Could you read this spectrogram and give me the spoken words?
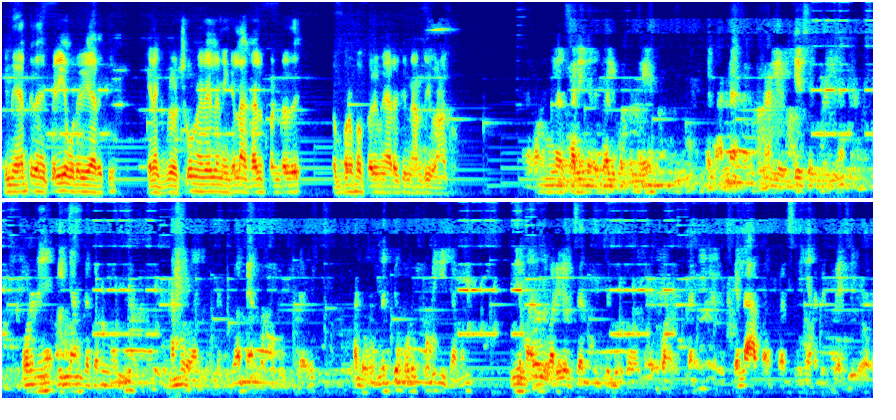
இந்த நேரத்தில் எனக்கு பெரிய உதவியாக இருக்குது எனக்கு இப்படி ஒரு சூழ்நிலையில் நீங்கள் எல்லாம் ஹெல்ப் பண்ணுறது ரொம்ப ரொம்ப பெருமையாக இருக்குது நன்றி வணக்கம். உடம்புல சரியில்லை கேள்விப்பட்டிருந்தே எங்கள் அண்ணன் நல்ல விஜய் சேதுபதியை உடனே இல்லாமல் தொடர்பு பண்ணி நம்பர் வாங்கி ஒரு லட்ச ரூபா பேங்க் அந்த ஒரு லட்சம் ஒரு கோடிக்கு சமம் மாதிரி வடிவேல் சார் போனதில் எல்லா பிரச்சனையும் எனக்கு பேசிடுவார்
